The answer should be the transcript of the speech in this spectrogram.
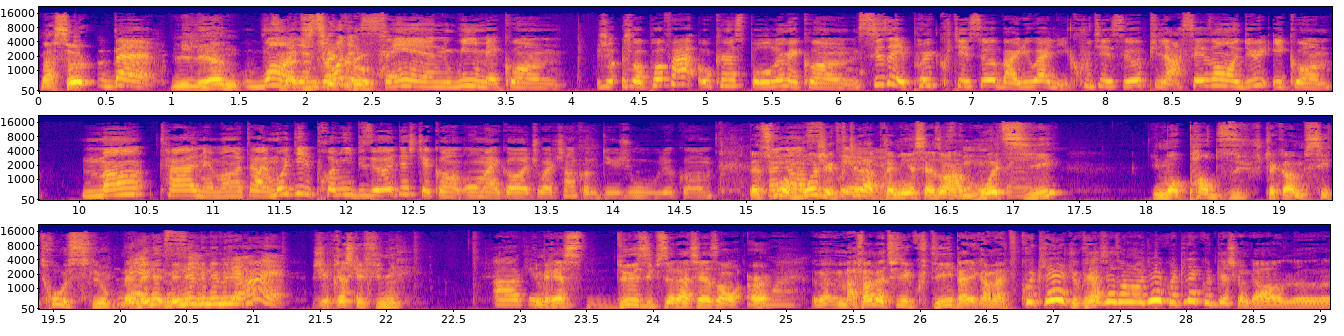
Ma soeur, Ben, Mylène, Ouais, il y a une genre de scène, oui, mais comme, je, je vais pas faire aucun spoiler, mais comme, si vous avez pas écouté ça, by the way, allez écouter ça, puis la saison 2 est comme, mental, mais mental. Moi, dès le premier épisode, j'étais comme, oh my god, je vois le champ comme deux jours, là, comme. Ben, tu vois, moi, j'ai écouté la première saison à moitié. Ils m'ont perdu. J'étais comme, c'est trop slow. Ben, minute, minute, minute, J'ai presque fini. Ah. Il me reste deux épisodes à la saison 1. Ouais. Ma, ma femme a tout écouté, pis elle est comme, écoute-les, j'ai écouté la saison 2, écoute-les, écoute-les. Je suis comme, regarde, là.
